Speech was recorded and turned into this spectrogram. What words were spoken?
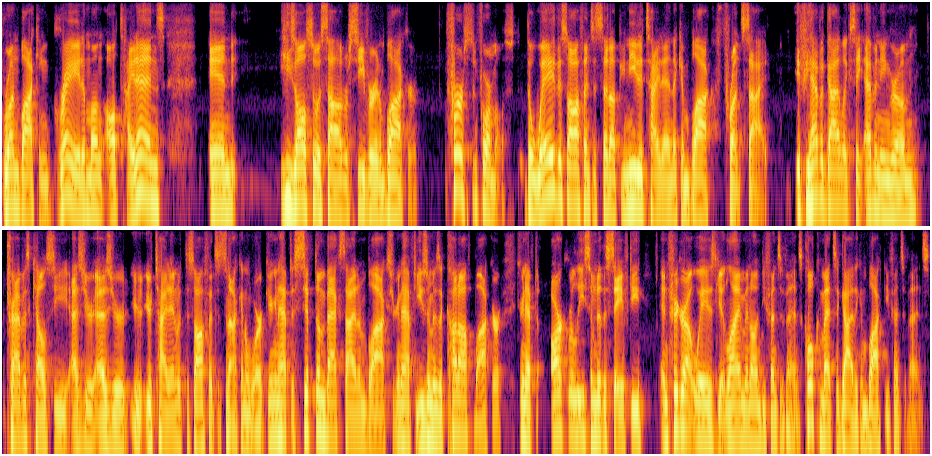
run blocking grade among all tight ends, and he's also a solid receiver and a blocker. First and foremost, the way this offense is set up, you need a tight end that can block front side. If you have a guy like say Evan Engram, Travis Kelce as your as your your, your tight end with this offense, it's not going to work. You're going to have to sift them backside on blocks. You're going to have to use them as a cutoff blocker. You're going to have to arc release him to the safety and figure out ways to get linemen on defensive ends. Cole Kmet's a guy that can block defensive ends.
